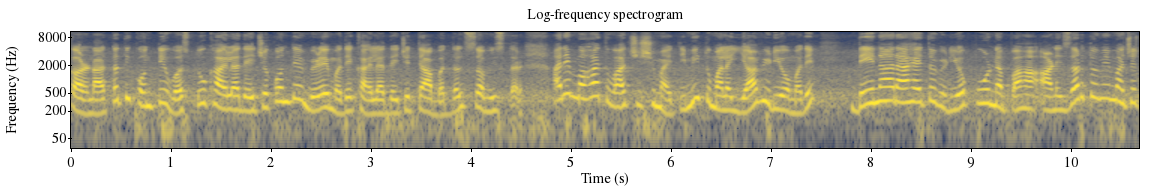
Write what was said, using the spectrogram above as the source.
करणार. तर ती कोणती वस्तू खायला द्यायची कोणत्या वेळेमध्ये खायला द्यायची त्याबद्दल सविस्तर आणि महत्त्वाची माहिती मी तुम्हाला या व्हिडिओमध्ये देणार आहे. तो व्हिडिओ पूर्ण पहा आणि जर तुम्ही माझ्या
